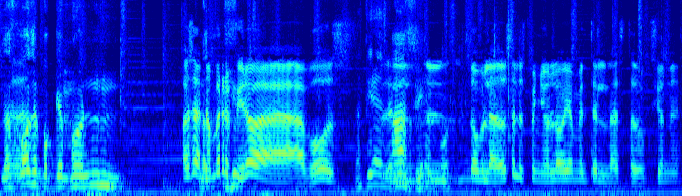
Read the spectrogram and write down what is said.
Los Ah. juegos de Pokémon. O sea, no me refiero a, a voz. No tienen- El- Ah, sí. el- doblados al español, obviamente, las traducciones.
